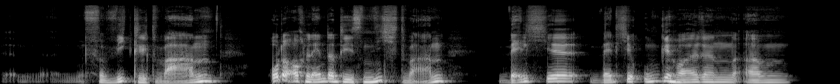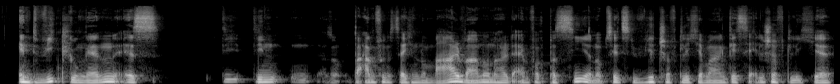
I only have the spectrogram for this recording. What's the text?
äh, verwickelt waren, oder auch Länder, die es nicht waren, welche, welche ungeheuren ähm, Entwicklungen es die, die also unter Anführungszeichen normal waren und halt einfach passieren, ob es jetzt wirtschaftliche waren, gesellschaftliche,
